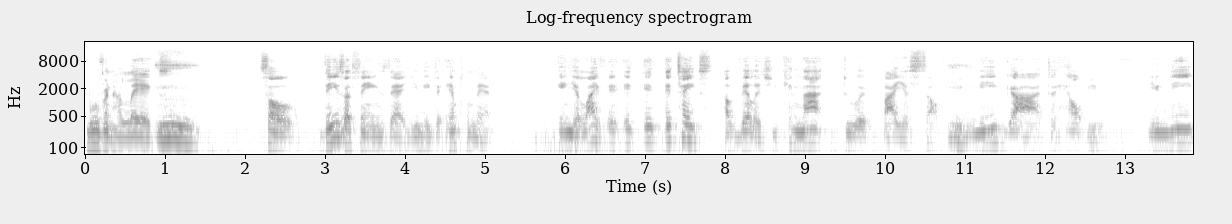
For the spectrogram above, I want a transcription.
moving her legs. Mm. So these are things that you need to implement in your life. It, it, it, it takes a village. You cannot do it by yourself. You need God to help you. You need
